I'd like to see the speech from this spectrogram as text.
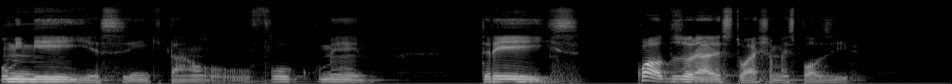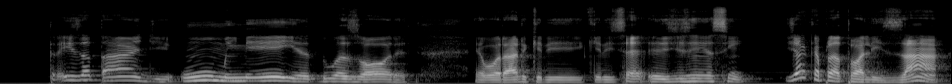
uma e meia, assim, que tá o fogo comendo. Três. Qual dos horários tu acha mais plausível? Três da tarde, uma e meia, duas horas. É o horário que, ele, que eles, eles dizem assim. Já que é para atualizar,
